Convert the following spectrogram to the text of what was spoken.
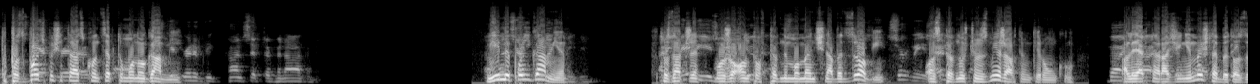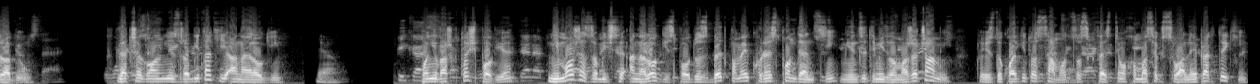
to pozbądźmy się teraz konceptu monogami. Miejmy poligamię. To znaczy, może on to w pewnym momencie nawet zrobi. On z pewnością zmierza w tym kierunku. Ale jak na razie nie myślę, by to zrobił. Dlaczego on nie zrobi takiej analogii? Ponieważ ktoś powie, nie można zrobić tej analogii z powodu zbyt małej korespondencji między tymi dwoma rzeczami. To jest dokładnie to samo, co z kwestią homoseksualnej praktyki.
